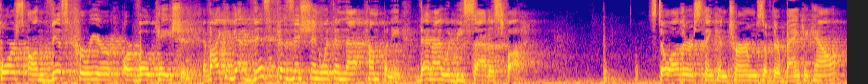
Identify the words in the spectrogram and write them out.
course on this career or vocation, if I could get this position within that company, then I would be satisfied. Still others think in terms of their bank account.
